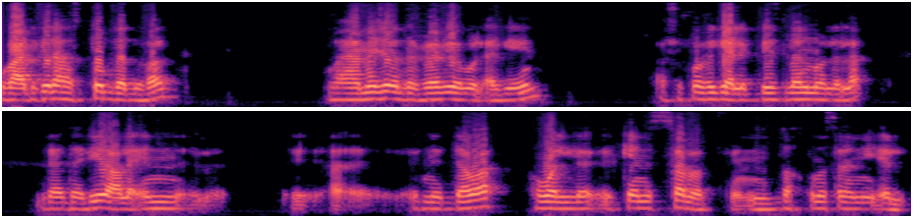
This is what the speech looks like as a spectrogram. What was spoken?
وبعد كده ه stop the drug وه measure the variable again اشوفه رجع لل baseline ولا لأ. ده دليل على إن إن الدواء هو اللي كان السبب في إن الضغط مثلا يقل.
